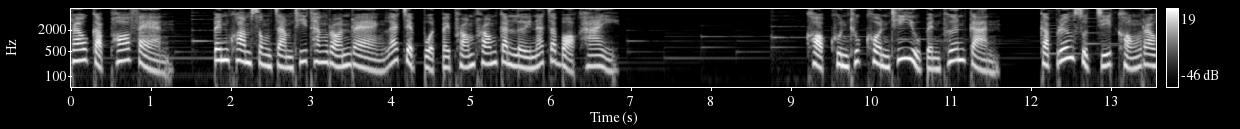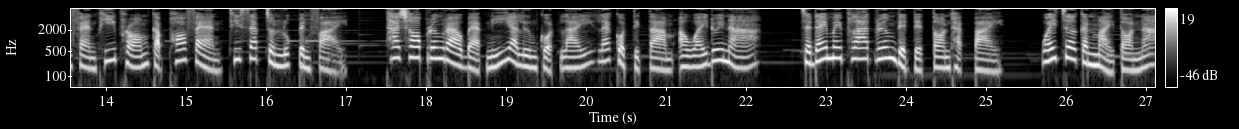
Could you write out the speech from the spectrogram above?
เรากับพ่อแฟน เป็นความทรงจำที่ทั้งร้อนแรงและเจ็บปวดไปพร้อมๆกันเลยนะจะบอกให้ ขอบคุณทุกคนที่อยู่เป็นเพื่อนกัน กับเรื่องสุดจี๊ดของเราแฟนพี่พร้อมกับพ่อแฟนที่แซบจนลุกเป็นไฟถ้าชอบเรื่องราวแบบนี้อย่าลืมกดไลค์และกดติดตามเอาไว้ด้วยนะ จะได้ไม่พลาดเรื่องเด็ดๆ ตอนถัดไป ไว้เจอกันใหม่ตอนหน้า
